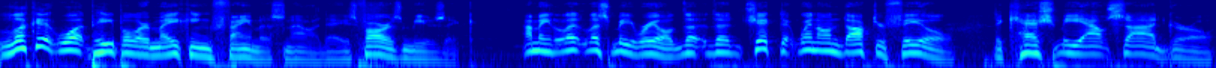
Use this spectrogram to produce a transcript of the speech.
Look at what people are making famous nowadays, as far as music. I mean, let, let's be real. The the chick that went on Dr. Phil, the Cash Me Outside girl,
